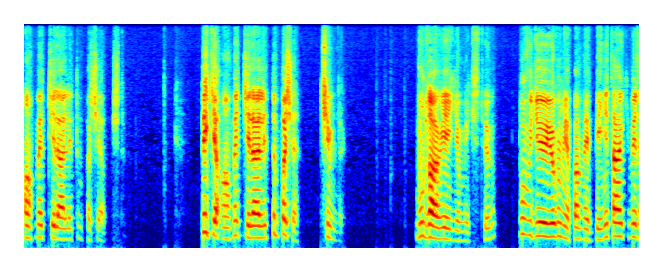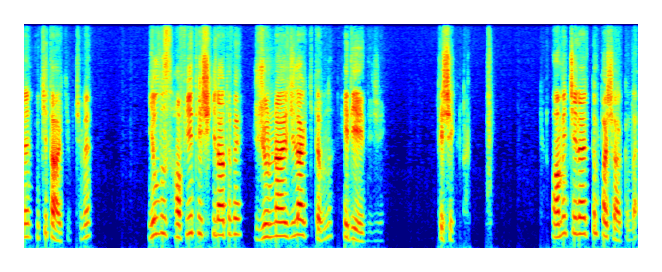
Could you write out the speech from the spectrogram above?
Ahmet Celalettin Paşa yapmıştır. Peki Ahmet Celalettin Paşa kimdir? Burada araya girmek istiyorum. Bu videoya yorum yapan ve beni takip eden iki takipçime Yıldız Hafiye Teşkilatı ve Jurnalciler kitabını hediye edeceğim. Teşekkürler. Ahmet Celalettin Paşa hakkında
